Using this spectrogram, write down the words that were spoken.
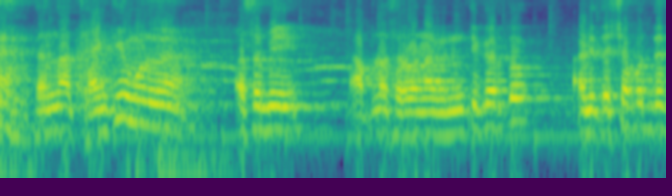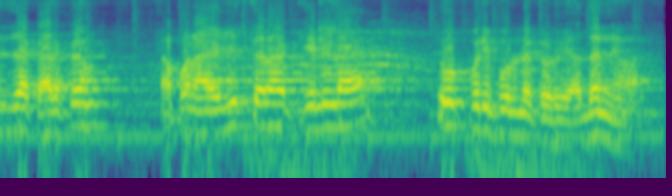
त्यांना थँक्यू म्हणूया असं मी आपणा सर्वांना विनंती करतो. आणि तशा पद्धतीचा कार्यक्रम आपण आयोजित करा केलेला आहे तो परिपूर्ण करूया. धन्यवाद.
